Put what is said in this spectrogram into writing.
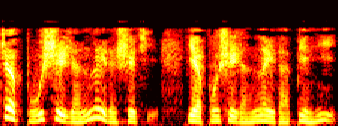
这不是人类的尸体，也不是人类的变异。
